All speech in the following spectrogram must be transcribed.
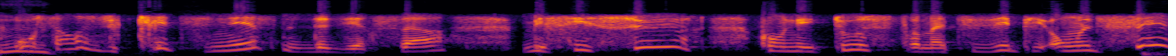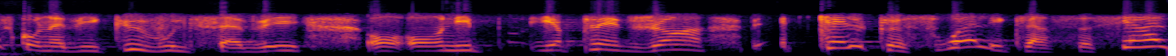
au sens du crétinisme de dire ça. Mais c'est sûr qu'on est tous traumatisés. Puis on le sait ce qu'on a vécu, vous le savez. On, on est, il y a plein de gens, quelles que soient les classes sociales,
